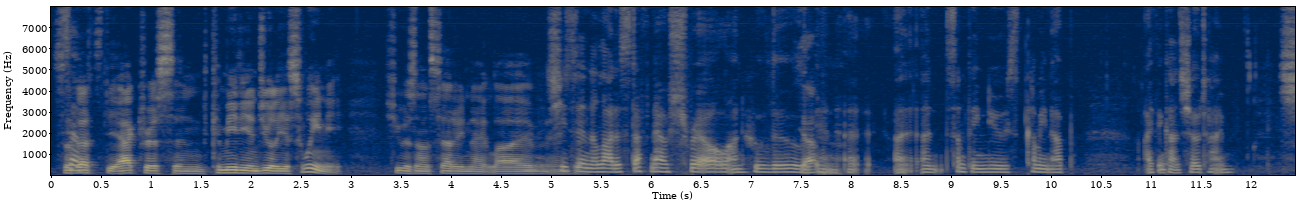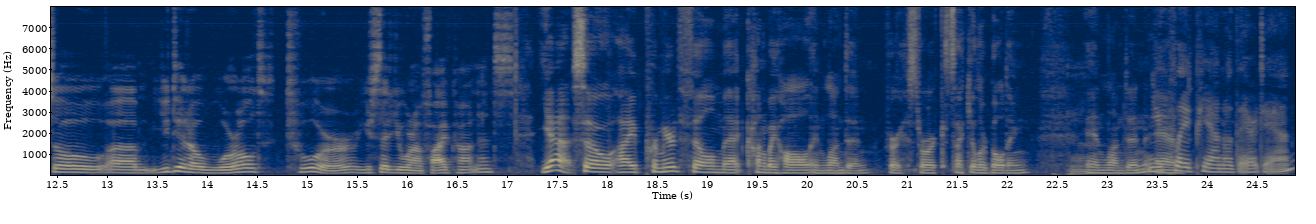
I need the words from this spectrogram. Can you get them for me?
So, so that's the actress and comedian Julia Sweeney. She was on Saturday Night Live. She's in a lot of stuff now, Shrill on Hulu, yeah. and, uh, uh, and something new coming up, I think, on Showtime. So um, you did a world tour. You said you were on five continents. Yeah. So I premiered the film at Conway Hall in London, very historic secular building yeah. in London. You and played piano there, Dan.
